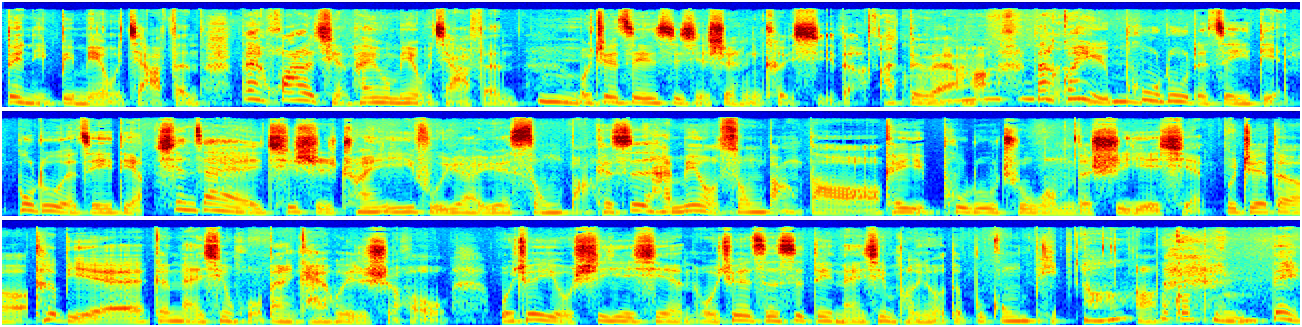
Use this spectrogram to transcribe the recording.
对你并没有加分。但花了钱，它又没有加分。嗯，我觉得这件事情是很可惜的，啊、对不对哈？但关于铺路的这一点，铺路的这一点，现在其实穿衣服越来越松绑，可是还没有松绑到可以铺露出我们的事业线。我觉得特别跟男性伙伴开会的时候。我觉得有事业线，我觉得这是对男性朋友的不公平哦，不公平。对，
